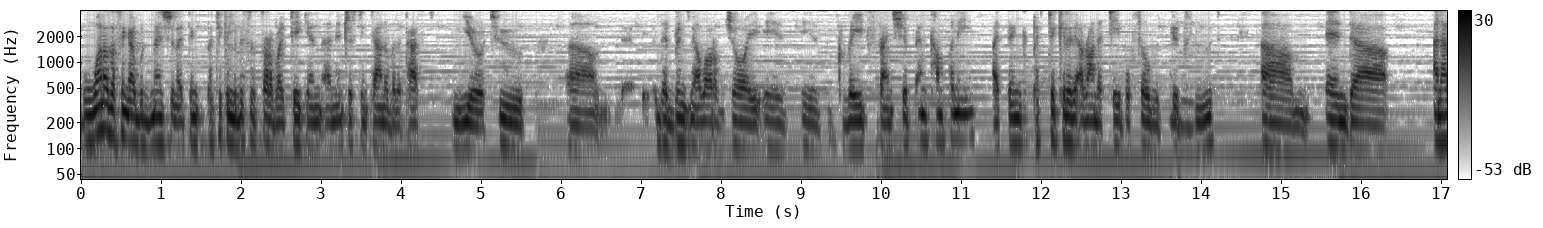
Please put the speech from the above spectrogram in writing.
One other thing I would mention, I think particularly this has sort of like taken an interesting turn over the past year or two. Um, that brings me a lot of joy is is great friendship and company. I think particularly around a table filled with good food, um, and uh, and I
